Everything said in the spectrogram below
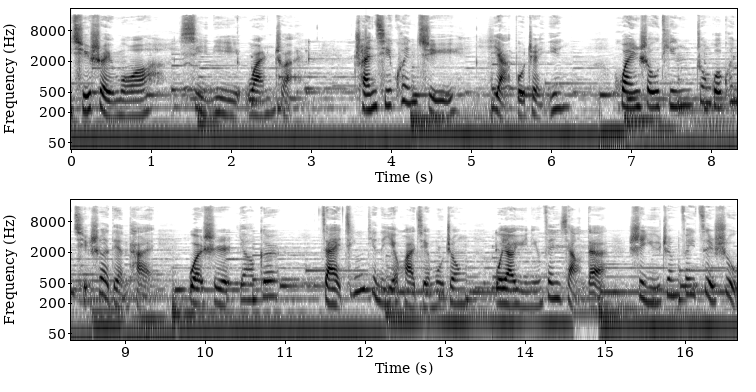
曲水磨，细腻婉转，传奇昆曲，雅步正音。欢迎收听中国昆曲社电台，我是幺哥。在今天的夜话节目中，我要与您分享的是于珍妃自述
